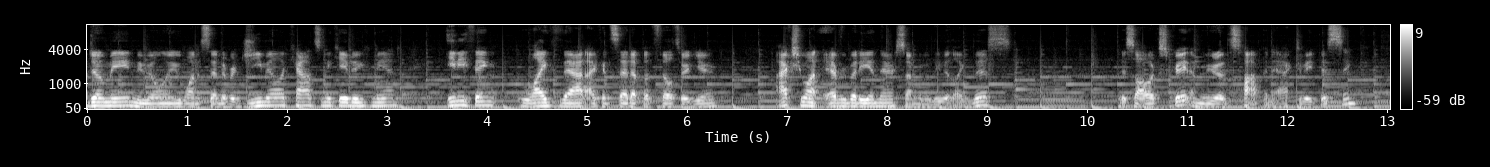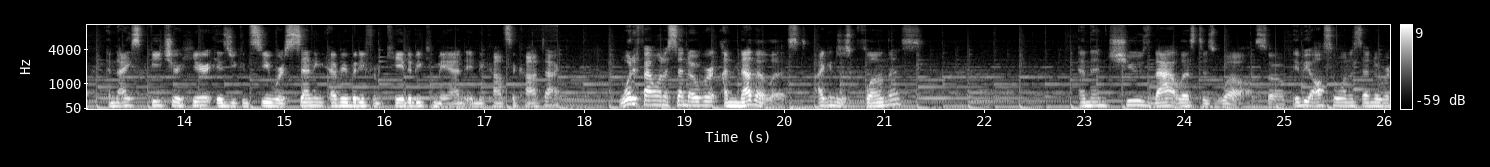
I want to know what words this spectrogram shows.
domain. Maybe only want to send over Gmail accounts in the KW command. Anything like that, I can set up a filter here. I actually want everybody in there, so I'm going to leave it like this. This all looks great. I'm going to go to the top and activate this sync. A nice feature here is you can see we're sending everybody from KW command into constant contact. What if I want to send over another list? I can just clone this and then choose that list as well. So if you also want to send over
